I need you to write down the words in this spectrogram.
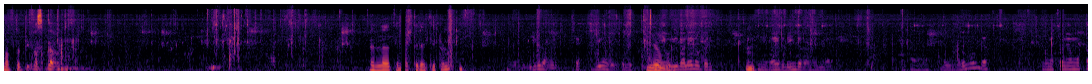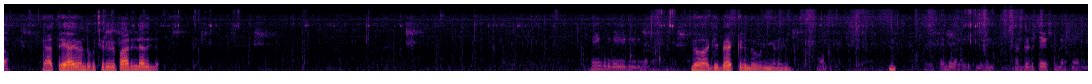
മൊത്തത്തിൽ റിസ്ക്കാണ് ഞാൻ മൊത്തം? രാത്രി ആയതുകൊണ്ട് ചെറിയൊരു പാടില്ലാതില്ല. അടി ബാക്കിലും തോന്നി കിടക്കുന്നു. ഫ്രണ്ട് കാണാൻ പറ്റില്ല. ഫ്രണ്ട് എടുത്ത ശേഷം ബാക്ക് കാണാം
